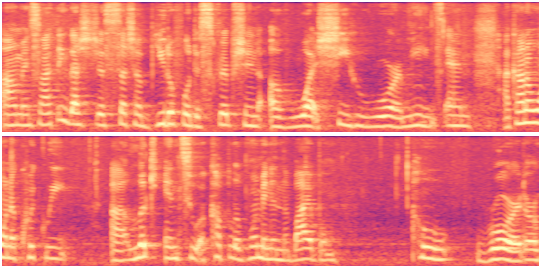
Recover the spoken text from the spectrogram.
Um, and so I think that's just such a beautiful description of what she who roar means. And I kind of want to quickly uh, look into a couple of women in the Bible who roared or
